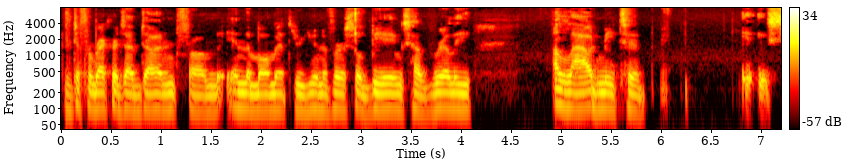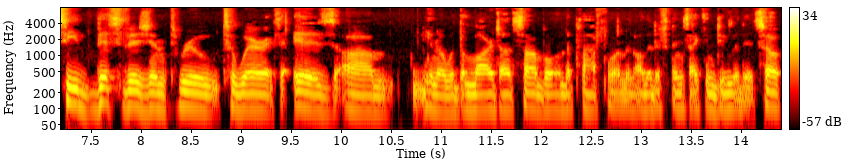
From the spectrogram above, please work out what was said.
the different records I've done from In the Moment through Universal Beings have really allowed me to see this vision through to where it is, um, you know, with the large ensemble and the platform and all the different things I can do with it. So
